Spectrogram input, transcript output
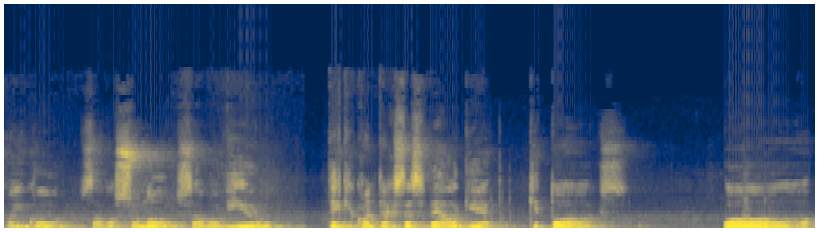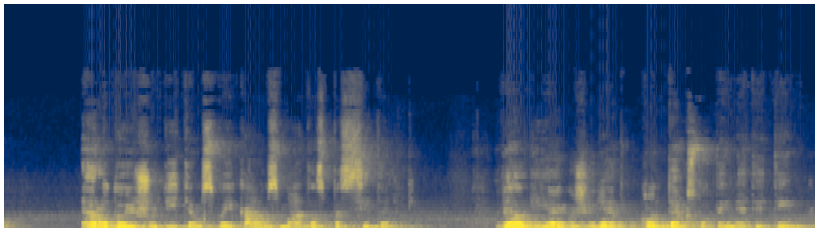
vaikų, savo sunų, savo vyrų. Taigi kontekstas vėlgi kitoks, o erodo išžudytiems vaikams matas pasitelkė. Vėlgi, jeigu žiūrėt konteksto, tai netitinka.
